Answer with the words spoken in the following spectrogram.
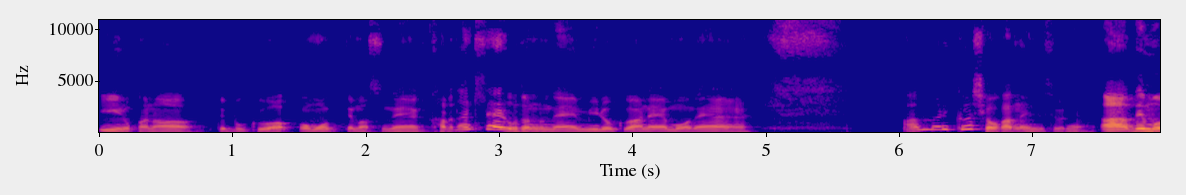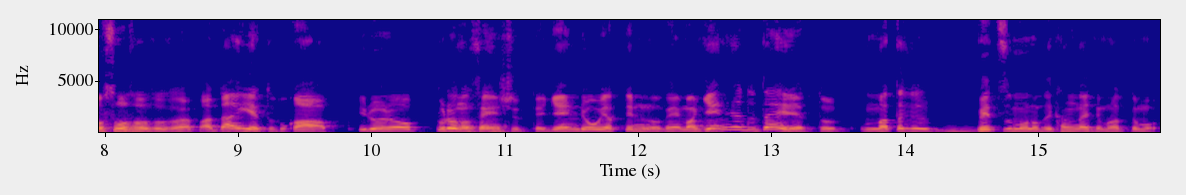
いいのかなって僕は思ってますね。体鍛えることのね、魅力はね、もうね、あんまり詳しくわかんないんですよね。あ、でもそうそうそうそう、やっぱダイエットとか、いろいろプロの選手って減量をやってるので、まあ減量とダイエット、全く別物で考えてもらっても、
